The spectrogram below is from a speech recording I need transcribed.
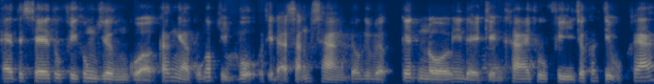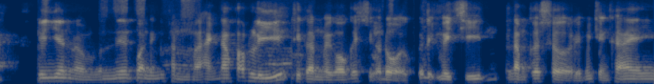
ETC thu phí không dừng của các nhà cung cấp dịch vụ thì đã sẵn sàng cho cái việc kết nối để triển khai thu phí cho các dịch vụ khác. Tuy nhiên là liên quan đến cái phần mà hành lang pháp lý thì cần phải có cái sửa đổi quyết định 19 làm cơ sở để mình triển khai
